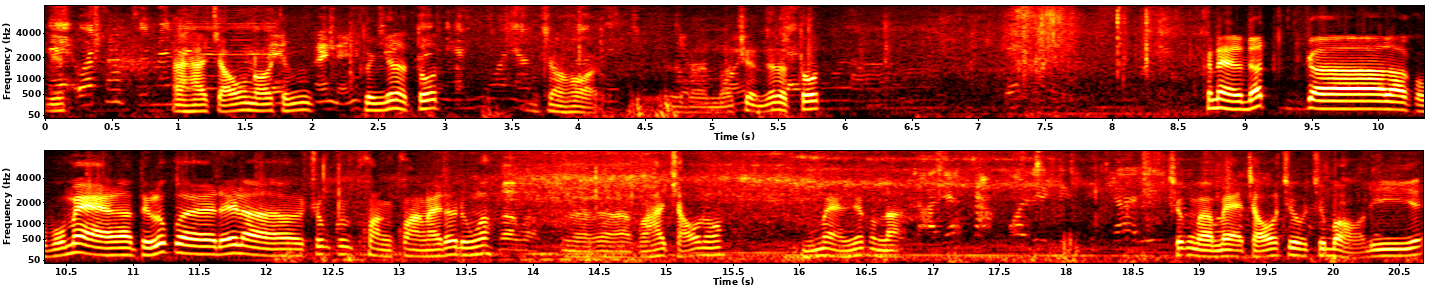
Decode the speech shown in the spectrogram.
biết. Hai, hai cháu nói tiếng kinh rất là tốt. Chào hỏi. Nói chuyện rất là tốt cái này là đất ờ, là của bố mẹ là từ lúc ờ, đấy là trong khoảng khoảng này thôi đúng không? Vâng vâng. Là, là có hai cháu đúng không? Bố mẹ nhất còn lại. Trước mà mẹ cháu chưa chưa bỏ đi ấy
